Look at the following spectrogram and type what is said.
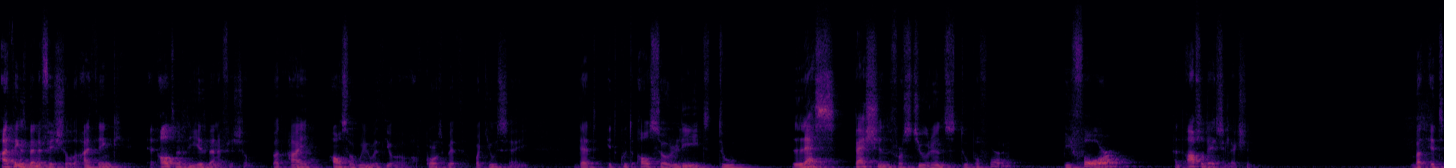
I think it's beneficial. I think ultimately it's beneficial. But I also agree with you, of course, with what you say, that it could also lead to less passion for students to perform before and after their selection. But it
